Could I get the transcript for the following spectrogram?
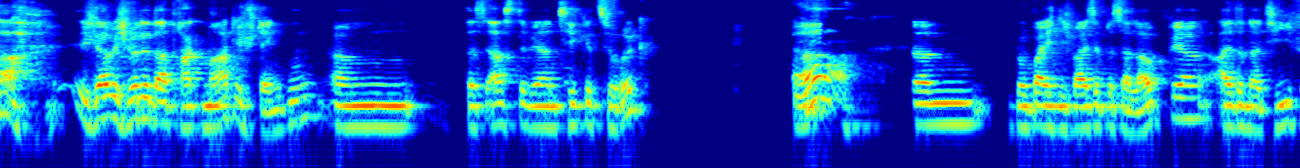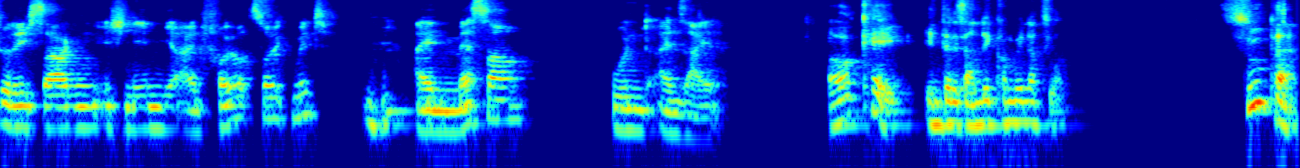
Ha, ich glaube, ich würde da pragmatisch denken. Ähm, das erste wäre ein Ticket zurück. Ah. Ähm, wobei ich nicht weiß, ob das erlaubt wäre. Alternativ würde ich sagen, ich nehme mir ein Feuerzeug mit, mhm. ein Messer und ein Seil. Okay, interessante Kombination. Super.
